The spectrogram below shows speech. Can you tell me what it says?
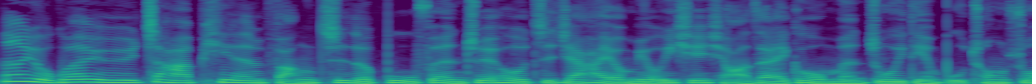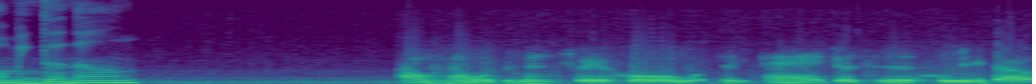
那有关于诈骗防治的部分，最后之家还有没有一些想要再来跟我们做一点补充说明的呢？好，那我这边最后我这哎，就是呼吁到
